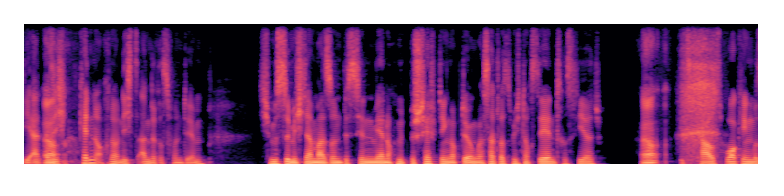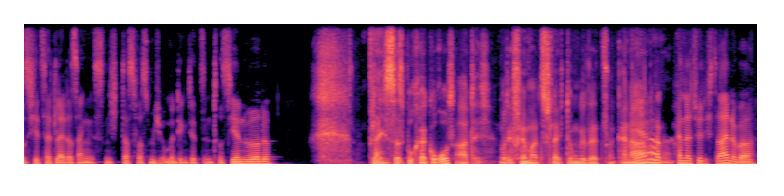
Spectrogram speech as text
Die, also Ja. ich kenne auch noch nichts anderes von dem. Ich müsste mich da mal so ein bisschen mehr noch mit beschäftigen, ob der irgendwas hat, was mich noch sehr interessiert. ja. Jetzt Chaos Walking, muss ich jetzt halt leider sagen, ist nicht das, was mich unbedingt jetzt interessieren würde. Vielleicht ist das Buch ja großartig. Nur der Film hat es schlecht umgesetzt. Keine Ja, Ahnung. kann natürlich sein, aber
